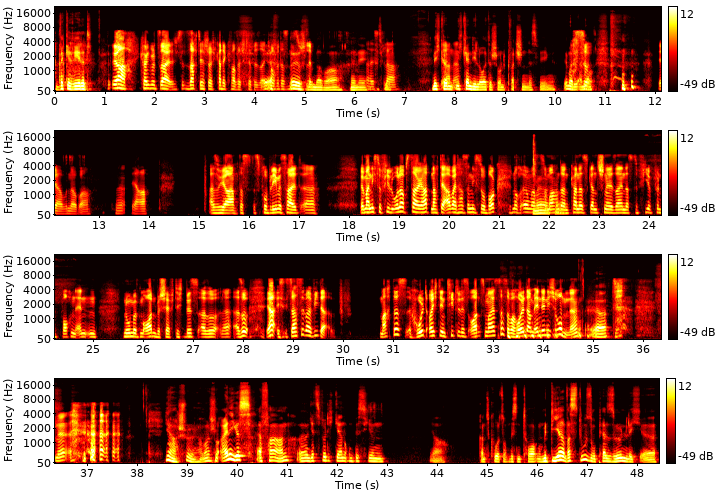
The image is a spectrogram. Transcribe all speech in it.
weggeredet. Ja, kann gut sein. Ich sagte ja schon, ich kann eine Quasselstrippe sein. Ich Ja, hoffe, das ist nicht so ist schlimm. Wunderbar. Nee, nee. Alles ist klar. gut. Mich, können, Ja, ne? mich kennen die Leute schon quatschen, deswegen. Immer die Ach so. anderen. Ja, wunderbar. Ne, Ja. Also ja, das, das Problem ist halt, äh, wenn man nicht so viele Urlaubstage hat, nach der Arbeit hast du nicht so Bock, noch irgendwas Ja, zu machen, klar. dann kann es ganz schnell sein, dass du vier, fünf Wochenenden nur mit dem Orden beschäftigt bist. Also, ne, also ja, ich, ich sag's immer wieder. Macht das, holt euch den Titel des Ordensmeisters, aber heult am Ende nicht rum, ne? Ja. ne? ja, schön. Haben wir schon einiges erfahren. Äh, jetzt würde ich gerne noch ein bisschen, ja, ganz kurz noch ein bisschen talken mit dir, was du so persönlich äh,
